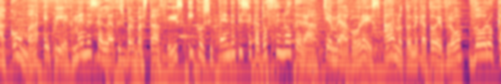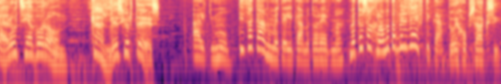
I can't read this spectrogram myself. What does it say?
Ακόμα επιλεγμένες σαλάτες μπαρμπαστάθης 25% φθηνότερα. Και με αγορές άνω των 100 ευρώ δώρο καρότσι αγορών. Καλές γιορτές. Άλκη μου, τι θα κάνουμε τελικά με το ρεύμα; Με τόσα χρώματα μπερδεύτηκα. Το έχω ψάξει.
